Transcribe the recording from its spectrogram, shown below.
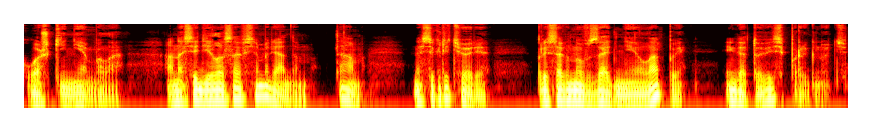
Кошки не было. Она сидела совсем рядом, там, на секретере, присогнув задние лапы и готовясь прыгнуть.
